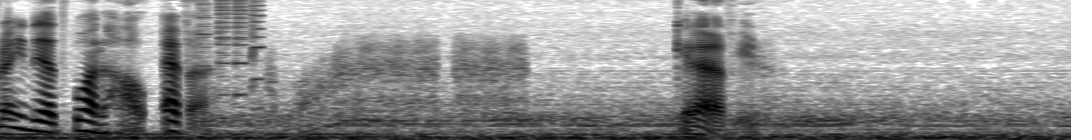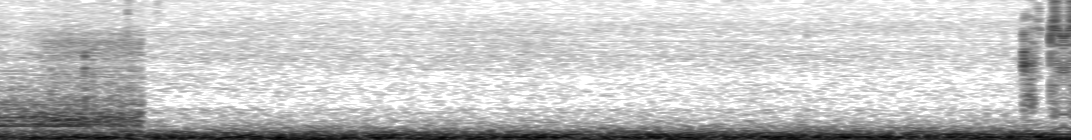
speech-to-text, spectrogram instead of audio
brain that one, however. Get out of here. After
